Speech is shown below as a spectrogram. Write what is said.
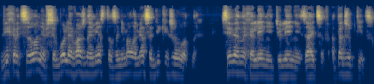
В их рационе все более важное место занимало мясо диких животных – северных оленей, тюленей, зайцев, а также птиц.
